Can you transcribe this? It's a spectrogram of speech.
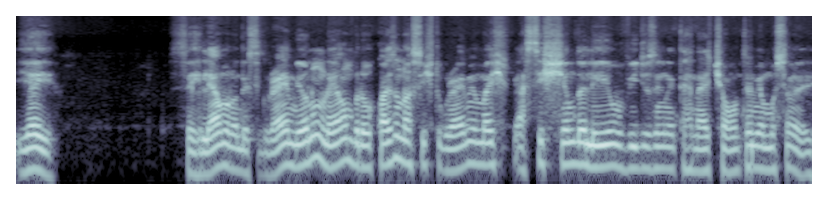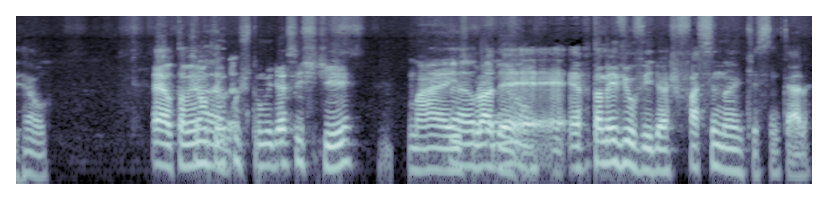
E aí? Vocês lembram desse Grammy? Eu não lembro, eu quase não assisto o Grammy, mas assistindo ali o videozinho na internet ontem me emocionei, real. É, eu também Cara, não tenho costume de assistir, mas, é, brother, também é, é, é, eu também vi o vídeo, acho fascinante, assim, cara.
